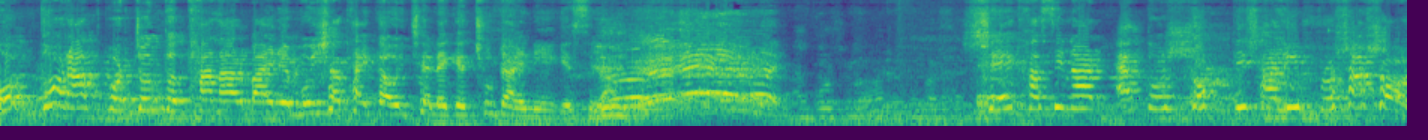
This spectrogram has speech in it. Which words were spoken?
মধ্যরাত পর্যন্ত থানার বাইরে বৈশা থাইকা ওই ছেলেকে ছুটায় নিয়ে গেছিলাম। শেখ হাসিনার এত শক্তিশালী প্রশাসন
